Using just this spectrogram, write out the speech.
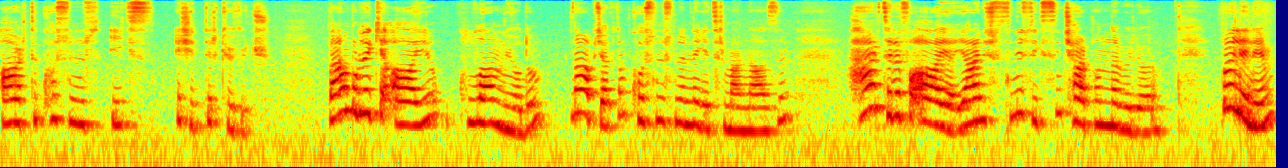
artı kosinüs x eşittir kök 3. Ben buradaki a'yı kullanmıyordum. Ne yapacaktım? Kosinüsün önüne getirmem lazım. Her tarafı a'ya yani şu sinüs x'in çarpanına bölüyorum. Bölelim.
